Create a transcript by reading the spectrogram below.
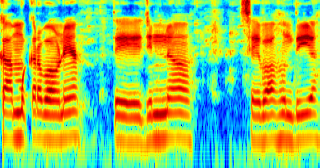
ਕੰਮ ਕਰਵਾਉਣੇ ਆ ਅਤੇ ਜਿੰਨਾ ਸੇਵਾ ਹੁੰਦੀ ਆ,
